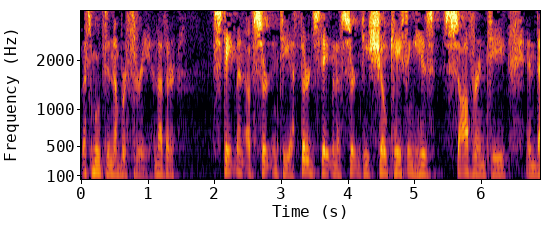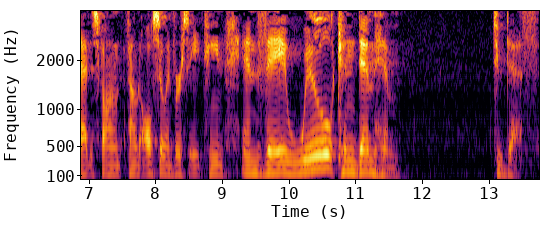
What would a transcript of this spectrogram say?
Let's move to number three, another statement of certainty, a third statement of certainty showcasing his sovereignty. And that is found, found also in verse 18. And they will condemn him to death.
